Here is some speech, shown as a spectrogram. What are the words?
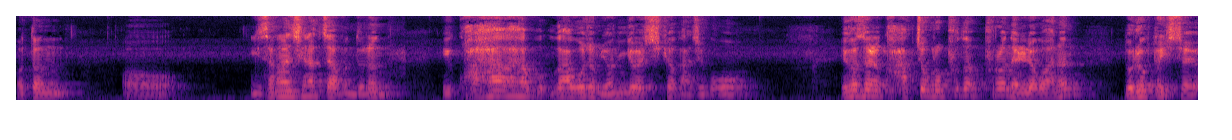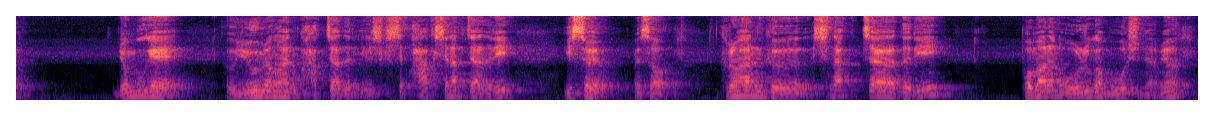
어떤 어, 이상한 신학자분들은 이 과학하고 좀 연결시켜 가지고 이것을 과학적으로 풀어내려고 하는 노력도 있어요. 영국의 그 유명한 과학자들이 과학 신학자들이 있어요. 그래서 그러한 그 신학자들이 범하는 오류가 무엇이냐면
